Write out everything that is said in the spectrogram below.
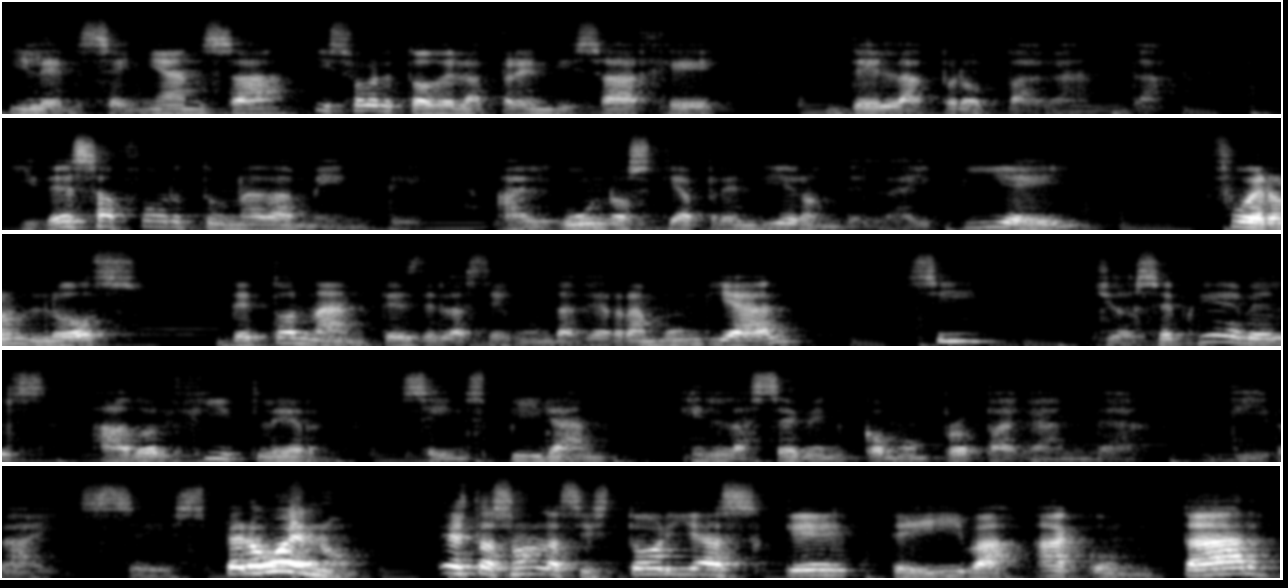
y la enseñanza y sobre todo el aprendizaje de la propaganda. Y desafortunadamente, algunos que aprendieron del IPA fueron los detonantes de la Segunda Guerra Mundial. Sí, Joseph Goebbels, Adolf Hitler se inspiran en la Seven Common Propaganda Devices. Pero bueno, estas son las historias que te iba a contar.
